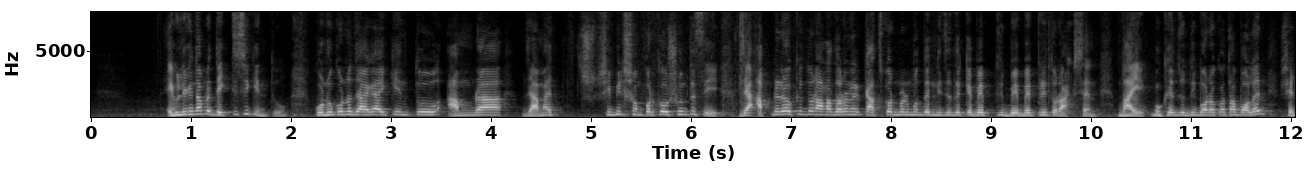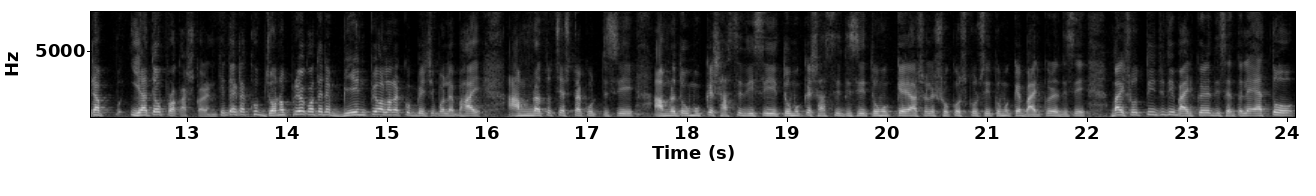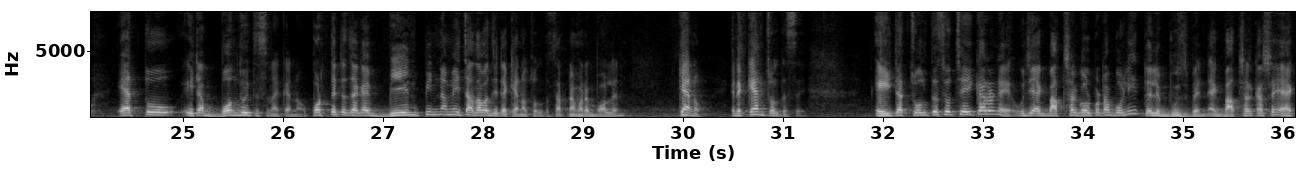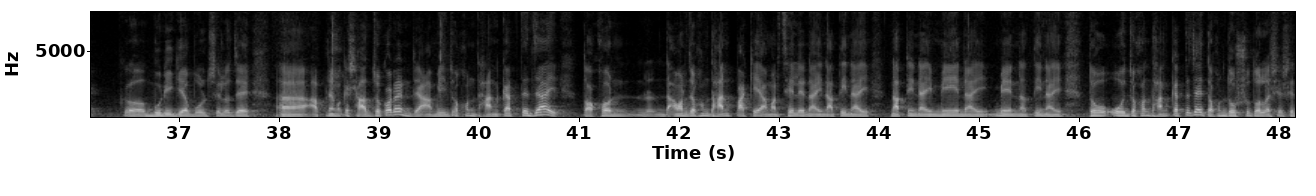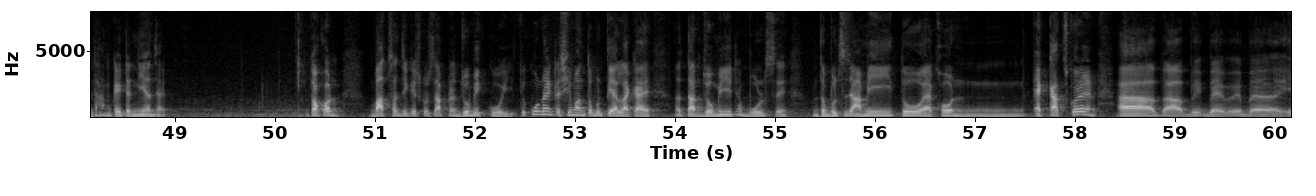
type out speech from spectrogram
এগুলি কিন্তু আমরা দেখতেছি কিন্তু। কোনো কোনো জায়গায় কিন্তু আমরা জামায়াত শিবির সম্পর্কেও শুনতেছি যে আপনারাও কিন্তু নানা ধরনের কাজকর্মের মধ্যে নিজেদেরকে বেপৃত রাখছেন। ভাই, মুখে যদি বড় কথা বলেন, সেটা ইয়াতেও প্রকাশ করেন। কিন্তু একটা খুব জনপ্রিয় কথা, এটা বিএনপি ওয়ালারা খুব বেশি বলে, ভাই, আমরা তো চেষ্টা করতেছি, আমরা তো অমুককে শাস্তি দিছি, তমুককে শাস্তি দিছি, তমুককে আসলে শোকস করছি, তমুককে বাইর করে দিছি। ভাই সত্যি যদি বাইর করে দিছেন, তাহলে এত এত এটা বন্ধ হইতেছে না কেন? প্রত্যেকটা জায়গায় বিএনপির নামে এই চাঁদাবাজিটা কেন চলতেছে? আপনি আমার বলেন। কেন? এটা কেন চলতেছে? এইটা চলতেছে হচ্ছে এই কারণে, ওই যে এক বাচ্চার গল্পটা বলি, তাহলে বুঝবেন। এক বাচ্চার কাছে এক বুড়ি গিয়া বলছিল যে আপনি আমাকে সাহায্য করেন যে আমি যখন ধান কাটতে যাই, তখন আমার যখন ধান পাকে, আমার ছেলে নাই, নাতি নাই নাতি নাই, মেয়ে নাই, মেয়ে নাতি নাই, তো ও যখন ধান কাটতে যায়, তখন দস্যুদল এসে সে ধান কাইটা নিয়ে যায়। তখন বাচ্চা জিজ্ঞেস করছে, আপনার জমি কই? তো কোনো একটা সীমান্তবর্তী এলাকায় তার জমি এটা বলছে। তো বলছে যে, আমি তো এখন এক কাজ করেন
